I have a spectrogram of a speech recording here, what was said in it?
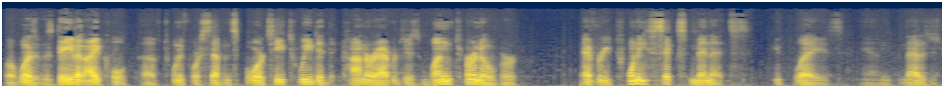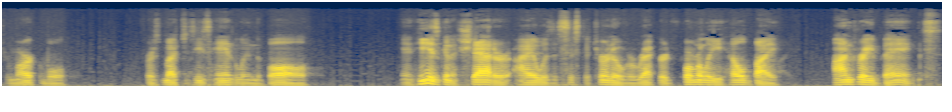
what was it? was David Eickholt of 24/7 Sports. He tweeted that Connor averages one turnover every 26 minutes he plays, and, and that is just remarkable for as much as he's handling the ball. And he is going to shatter Iowa's assist to turnover record, formerly held by Andre Banks.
